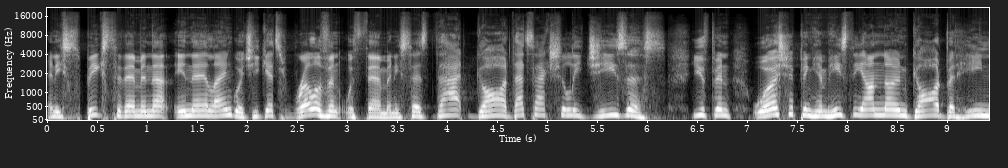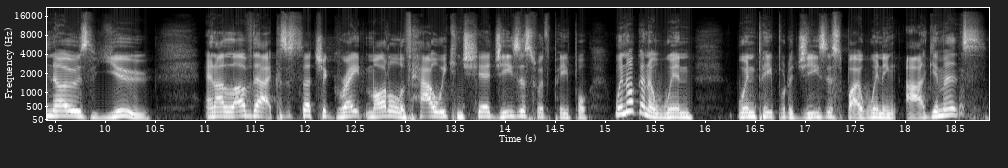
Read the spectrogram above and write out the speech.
and he speaks to them in that in their language. He gets relevant with them, and he says, "That God, that's actually Jesus. You've been worshiping him. He's the unknown God, but he knows you." And I love that because it's such a great model of how we can share Jesus with people. We're not going to win win people to Jesus by winning arguments.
